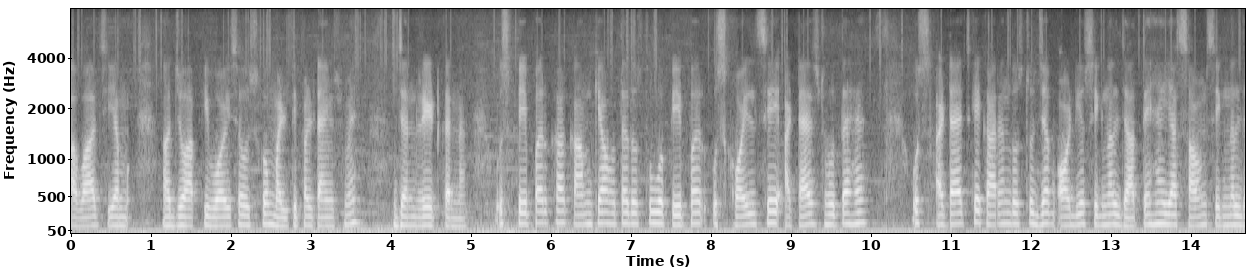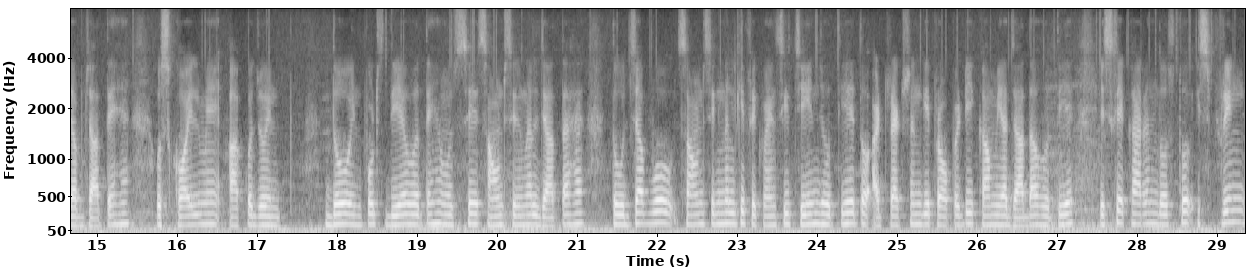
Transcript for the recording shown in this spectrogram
आवाज़ या जो आपकी वॉइस है उसको मल्टीपल टाइम्स में जनरेट करना। उस पेपर का काम क्या होता है दोस्तों? वो पेपर उस कॉइल से अटैच्ड होता है। उस अटैच के कारण दोस्तों, जब ऑडियो सिग्नल जाते हैं या साउंड सिग्नल जब जाते हैं, उस कॉइल में आपको जो दो इनपुट्स दिए होते हैं, उससे साउंड सिग्नल जाता है। तो जब वो साउंड सिग्नल की फ्रिक्वेंसी चेंज होती है तो अट्रैक्शन की प्रॉपर्टी कम या ज़्यादा होती है। इसके कारण दोस्तों स्प्रिंग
